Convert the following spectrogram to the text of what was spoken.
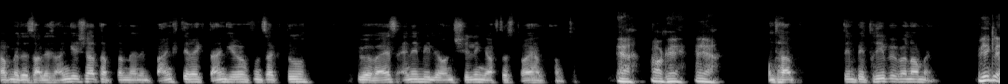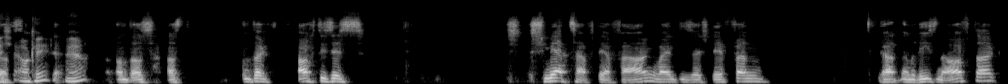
habe mir das alles angeschaut, habe dann meinen Bankdirektor angerufen und sagt, du, überweis eine Million Schilling auf das Treuhandkonto. Ja, okay. Ja. Und habe den Betrieb übernommen. Wirklich? Das- Okay. ja. Und aus, aus und auch dieses sch- schmerzhafte Erfahrung, weil dieser Stefan, wir hatten einen riesen Auftrag,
